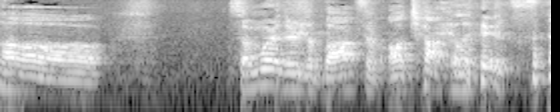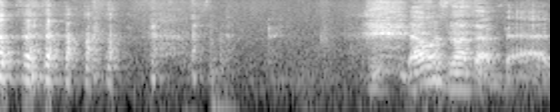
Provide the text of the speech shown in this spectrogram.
oh. Somewhere there's a box of all chocolates. That one's not that bad.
